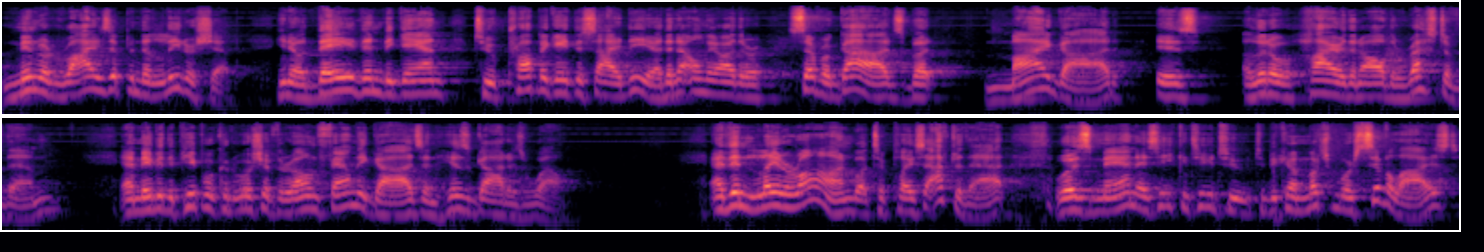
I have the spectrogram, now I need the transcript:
men would rise up into leadership, you know, they then began to propagate this idea that not only are there several gods, but my God is a little higher than all the rest of them. And maybe the people could worship their own family gods and his God as well. And then later on, what took place after that was man, as he continued to, to become much more civilized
